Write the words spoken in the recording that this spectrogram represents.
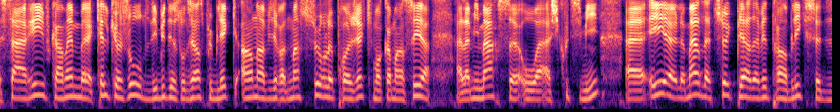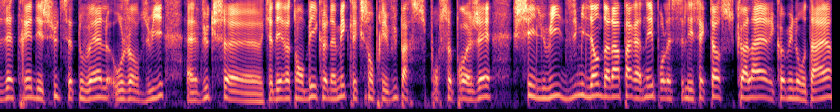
ça arrive quand même quelques jours du début des audiences publiques en environnement sur le projet qui vont commencer à, la mi-mars au, à Chicoutimi. et le maire de la TUC, Pierre-David Tremblay, qui se disait très déçu de cette nouvelle aujourd'hui, vu qu'il y a des retombées économiques qui sont prévues par, pour ce projet chez lui. 10 millions de dollars par année pour les secteurs scolaires et communautaires.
